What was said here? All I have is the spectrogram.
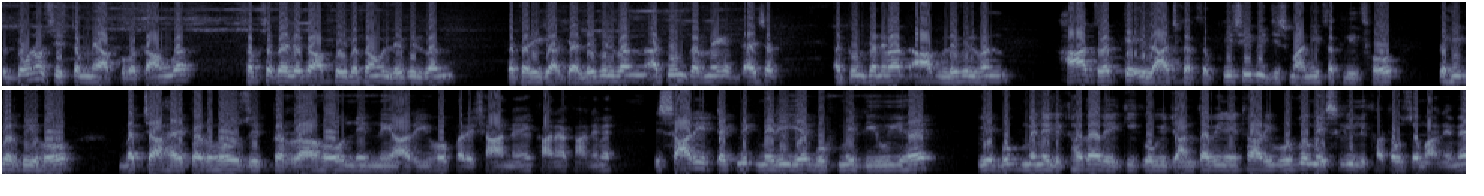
तो दोनों सिस्टम में आपको बताऊँगा। सबसे पहले तो आपको ये बताऊँगा लेवल वन का तरीका क्या? लेवल वन अटून करने ऐसा अटून करने के बाद आप लेवल वन हाथ रख के इलाज कर सकते किसी भी जिस्मानी तकलीफ़ हो कहीं पर भी हो, बच्चा हाइपर हो जिद कर रहा हो नींद नहीं आ रही हो, परेशान है, खाना खाने में, ये सारी टेक्निक मेरी ये बुक में दी हुई है। ये बुक मैंने लिखा था, रेकी को भी जानता भी नहीं था, और उर्दू में इसलिए लिखा था उस जमाने में।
